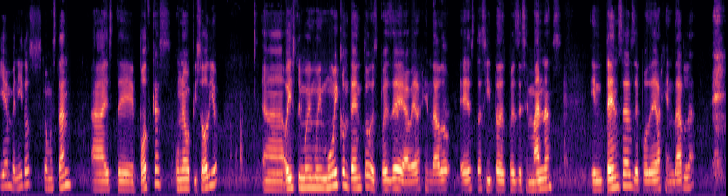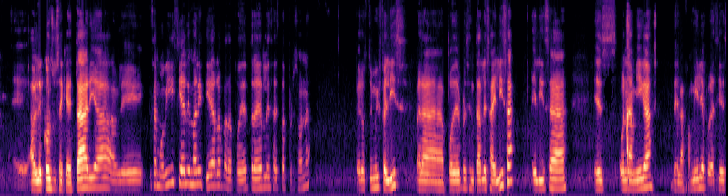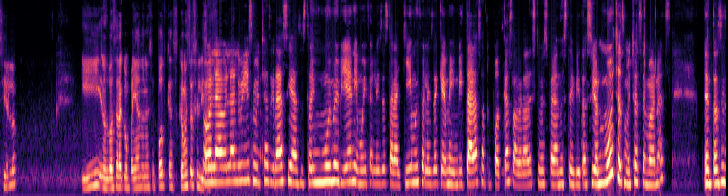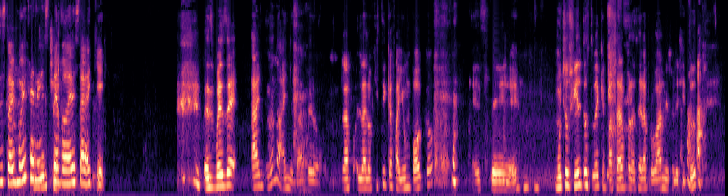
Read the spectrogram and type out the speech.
bienvenidos, ¿cómo están? A este podcast, un nuevo episodio. Ah, hoy estoy muy, muy, muy contento después de haber agendado esta cita después de semanas intensas de poder agendarla. Eh, hablé con su secretaria, hablé, se moví cielo y mal y tierra para poder traerles a esta persona, pero estoy muy feliz para poder presentarles a Elisa. Elisa es una amiga de la familia, por así decirlo. Y nos va a estar acompañando en ese podcast. ¿Cómo estás, Elisa? Hola, hola Luis, muchas gracias. Estoy muy, muy bien y muy feliz de estar aquí, muy feliz de que me invitaras a tu podcast. La verdad, estuve esperando esta invitación muchas, muchas semanas. Entonces estoy muy feliz de poder estar aquí. Después de años, no, no años, pero la, la logística falló un poco. Este, muchos filtros tuve que pasar para hacer aprobada mi solicitud.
